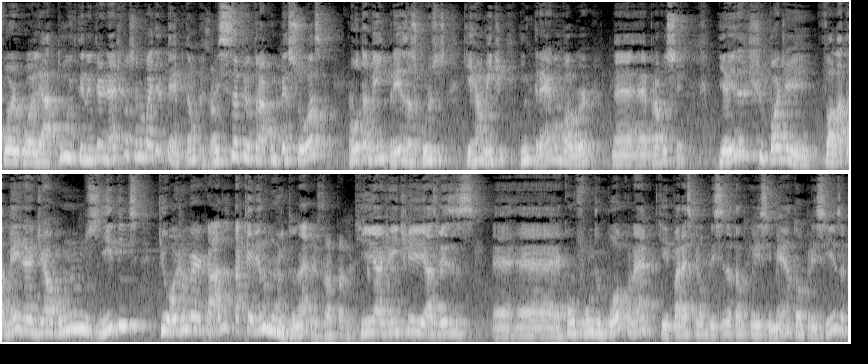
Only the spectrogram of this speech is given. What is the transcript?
for olhar tudo que tem na internet, você não vai ter tempo. Então Exato. precisa filtrar com pessoas ou também empresas, cursos que realmente entregam valor né, é, para você. E aí a gente pode falar também né, de alguns itens que hoje o mercado está querendo muito, né? Exatamente. Que a gente às vezes é, é, confunde um pouco, né? Que parece que não precisa tanto conhecimento ou precisa.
